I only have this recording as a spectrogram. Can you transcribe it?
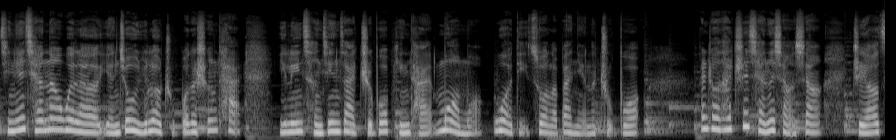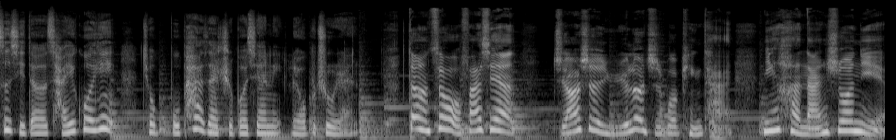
几年前呢，为了研究娱乐主播的生态，依林曾经在直播平台陌陌卧底做了半年的主播。按照他之前的想象，只要自己的才艺过硬，就不怕在直播间里留不住人。但最后我发现，只要是娱乐直播平台，你很难说你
